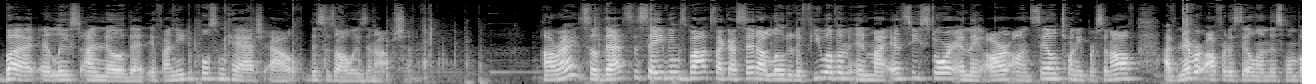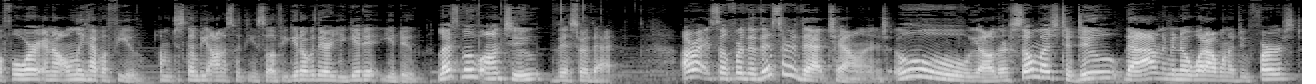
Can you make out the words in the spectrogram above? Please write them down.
but at least I know that if I need to pull some cash out, this is always an option. All right, so that's the savings box. Like I said, I loaded a few of them in my Etsy store and they are on sale, 20% off. I've never offered a sale on this one before and I only have a few. I'm just gonna be honest with you. So if you get over there, you get it, you do. Let's move on to this or that. All right, so for the this or that challenge, ooh, y'all, there's so much to do that I don't even know what I wanna do first.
